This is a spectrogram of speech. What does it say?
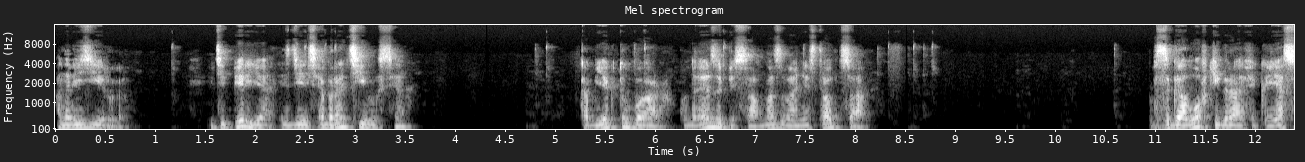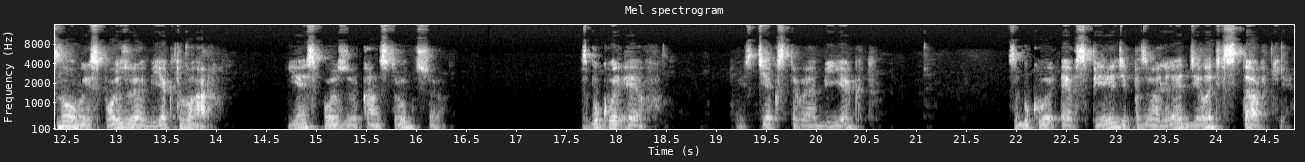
анализирую. И теперь я здесь обратился к объекту var, куда я записал название столбца. В заголовке графика я снова использую объект var. Я использую конструкцию с буквой F, то есть текстовый объект с буквой F спереди позволяет делать вставки.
